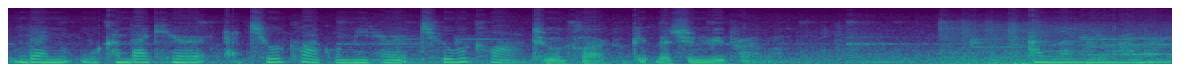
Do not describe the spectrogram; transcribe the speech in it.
then we'll come back here at 2 o'clock. We'll meet here at 2 o'clock. two o'clock. Okay, that shouldn't be a problem. I love you, Robert.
